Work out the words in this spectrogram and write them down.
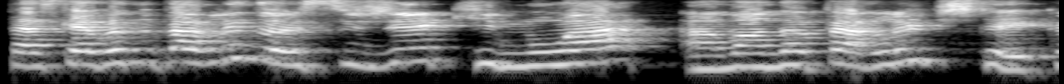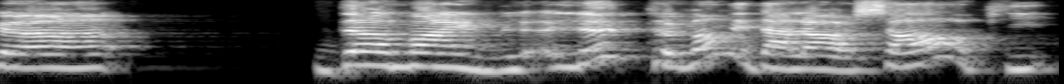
Parce qu'elle va nous parler d'un sujet qui, moi, elle m'en a parlé, puis j'étais comme de même. Là, tout le monde est dans leur char, puis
